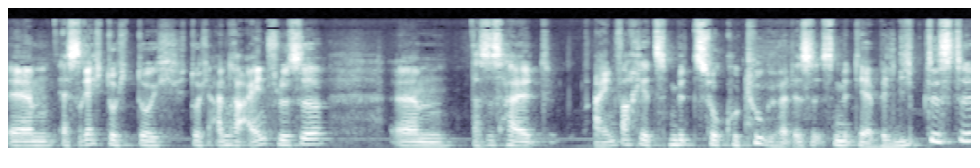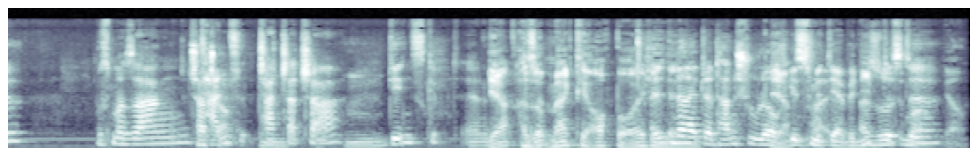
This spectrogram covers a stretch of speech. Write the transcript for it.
Ähm, erst recht durch, durch, durch andere Einflüsse. Ähm, das ist halt einfach jetzt mit zur Kultur gehört. Es ist mit der beliebteste, muss man sagen. Tanz, Cha-Cha-Cha, den es gibt. Ähm, ja, also merkt ihr auch bei euch Innerhalb der Tanzschule auf jeden ist mit der Fall. beliebteste, Also immer, ja.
